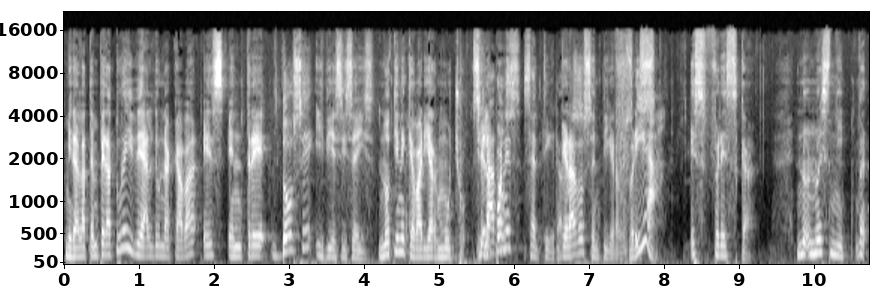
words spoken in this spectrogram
Mira, la temperatura ideal de una cava es entre 12 y 16. No tiene que variar mucho. Si la Grados pones centígrados. grados centígrados. Fría. Es, es fresca. No, no es ni. bueno,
